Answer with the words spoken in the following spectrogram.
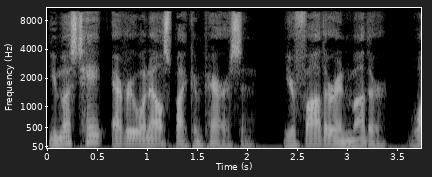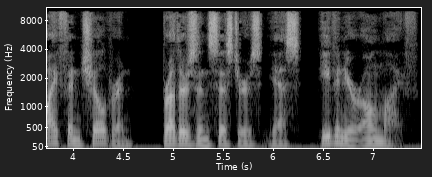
you must hate everyone else by comparison your father and mother, wife and children, brothers and sisters, yes, even your own life.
